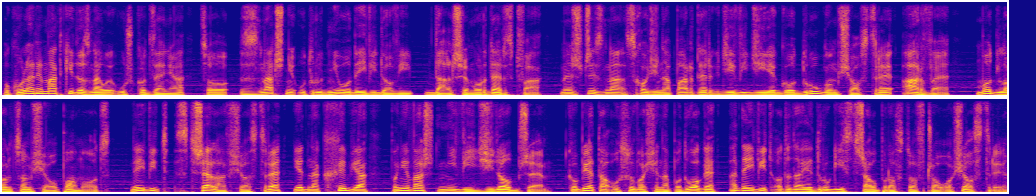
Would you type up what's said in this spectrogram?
Okulary matki doznały uszkodzenia, co znacznie utrudniło Davidowi dalsze morderstwa. Mężczyzna schodzi na parter, gdzie widzi jego drugą siostrę, Arwę, modlącą się o pomoc. David strzela w siostrę, jednak chybia, ponieważ nie widzi dobrze. Kobieta osuwa się na podłogę, a David oddaje drugi strzał prosto w czoło siostry.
